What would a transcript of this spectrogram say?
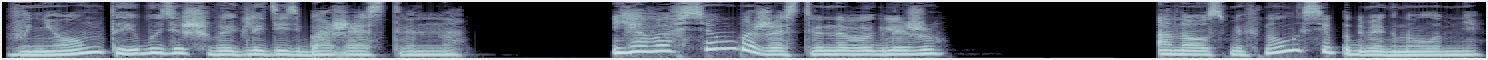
В нем ты будешь выглядеть божественно. Я во всем божественно выгляжу. Она усмехнулась и подмигнула мне.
